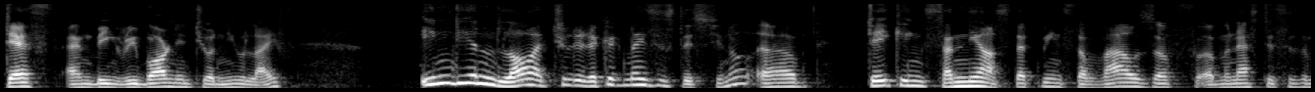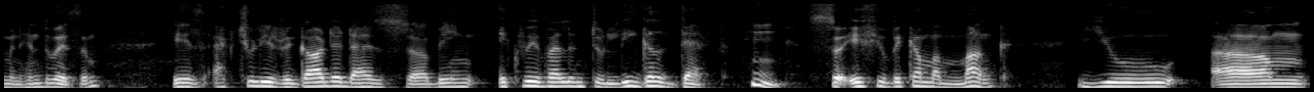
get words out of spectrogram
death and being reborn into a new life, Indian law actually recognizes this. You know, uh, taking sannyas, that means the vows of uh, monasticism in Hinduism, is actually regarded as uh, being equivalent to legal death. Hmm. So if you become a monk, you, um,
